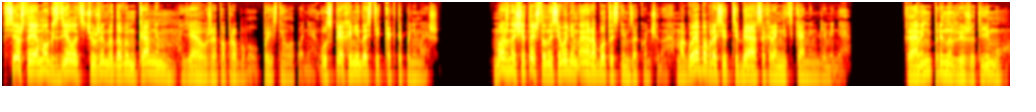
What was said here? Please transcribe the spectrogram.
«Все, что я мог сделать с чужим родовым камнем, я уже попробовал», — пояснил Лапани. «Успеха не достиг, как ты понимаешь. Можно считать, что на сегодня моя работа с ним закончена. Могу я попросить тебя сохранить камень для меня?» Камень принадлежит ему.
